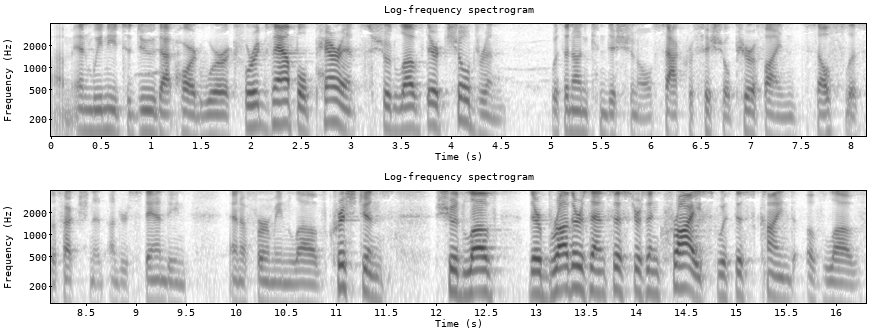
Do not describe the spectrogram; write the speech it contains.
Um, and we need to do that hard work. For example, parents should love their children with an unconditional, sacrificial, purifying, selfless, affectionate, understanding, and affirming love. Christians should love their brothers and sisters in Christ with this kind of love.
